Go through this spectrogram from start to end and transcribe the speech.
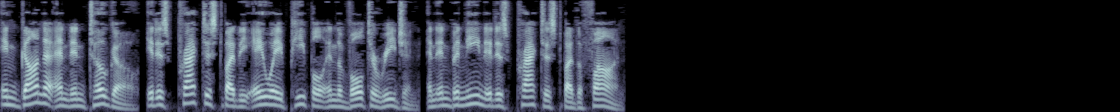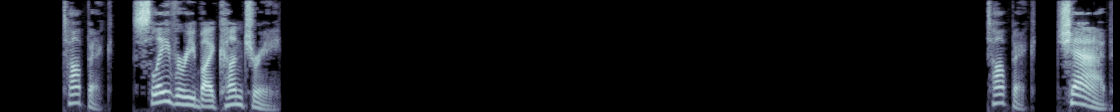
In Ghana and in Togo, it is practiced by the Ewe people in the Volta region, and in Benin it is practiced by the Fon. Slavery by country Chad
